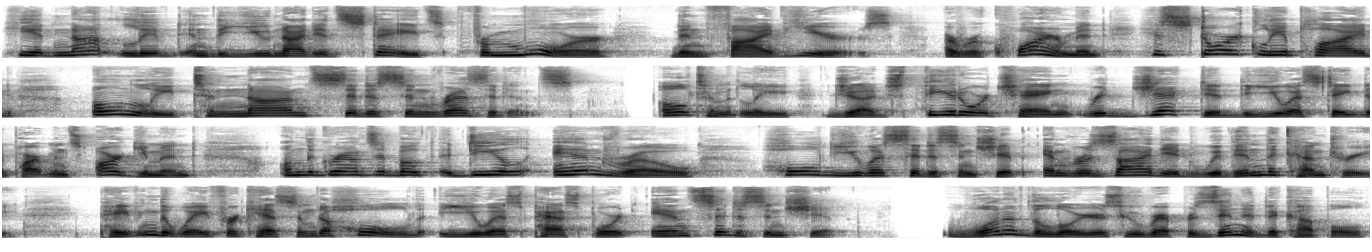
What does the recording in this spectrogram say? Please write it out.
he had not lived in the United States for more than five years, a requirement historically applied only to non citizen residents. Ultimately, Judge Theodore Chuang rejected the U.S. State Department's argument on the grounds that both Adil and Roe hold U.S. citizenship and resided within the country, paving the way for Kesem to hold a U.S. passport and citizenship. One of the lawyers who represented the couple,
